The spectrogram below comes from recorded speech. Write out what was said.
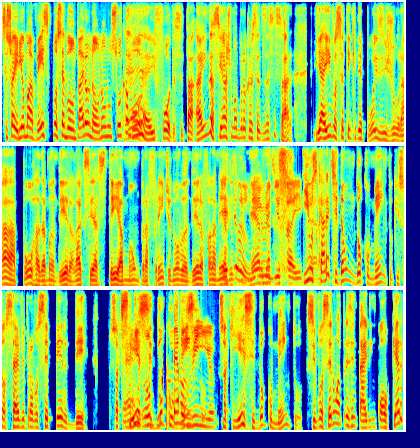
Você só iria uma vez se você é voluntário ou não. Não, não sou, acabou. É, e foda-se, tá? Ainda assim, acho uma burocracia desnecessária. E aí você tem que depois ir jurar a porra da bandeira lá, que você hasteia a mão pra frente de uma bandeira, fala dúzia Eu de merda. lembro disso aí. E os cara. caras te dão um documento que só serve pra você perder. Só que Sim, esse um documento. papelzinho. Só que esse documento, se você não apresentar ele em qualquer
